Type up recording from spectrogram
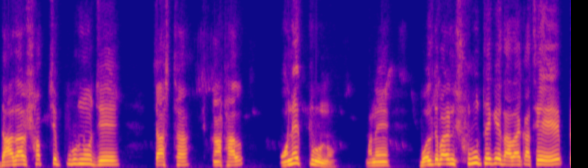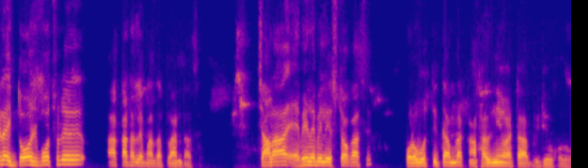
দাদার সবচেয়ে পুরনো যে চাষটা, কাঁঠাল অনেক পুরনো। মানে বলতে পারেন শুরু থেকে দাদার কাছে প্রায় দশ বছরের কাঁঠালের মাদা প্লান্ট আছে। চারা অ্যাভেলেবেল স্টক আছে। পরবর্তীতে আমরা কাঁঠাল নিয়েও একটা ভিডিও করব।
